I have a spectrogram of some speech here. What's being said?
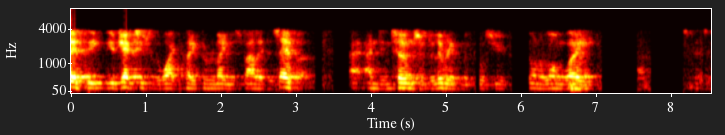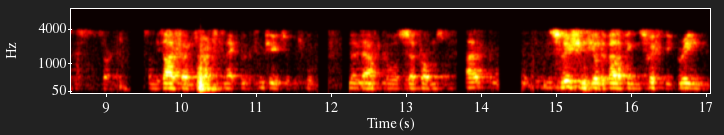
said, the, the objectives of the white paper remain as valid as ever. And in terms of delivering them, of course, you've gone a long way. Uh, sorry, somebody's iPhone is trying to connect with the computer, which will no doubt cause uh, problems. Uh, the solutions you're developing in Swiftly Green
